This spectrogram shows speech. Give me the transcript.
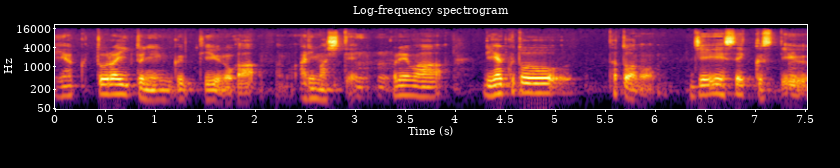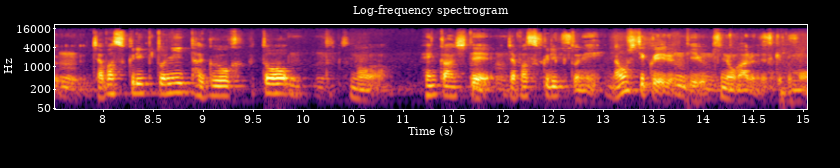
React Lightning っていうのがありましてうんうん。これは React だとあの JSX っていう JavaScript にタグを書くとその変換して JavaScript に直してくれるっていう機能があるんですけども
